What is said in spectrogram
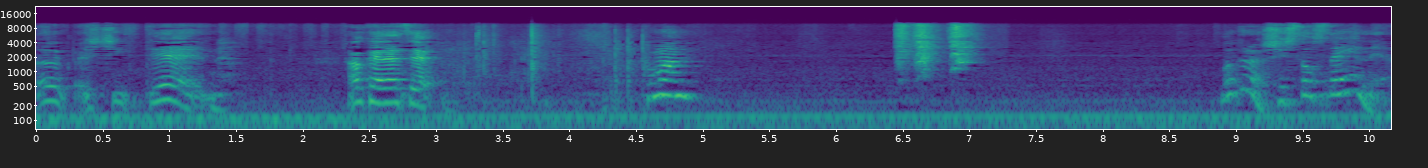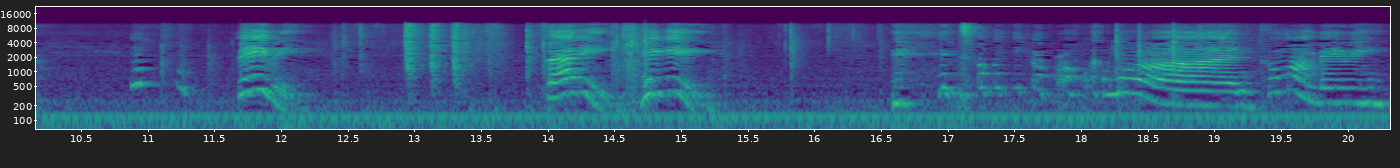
Look what she did. Okay, that's it. Come on. Look at her. She's still staying there. Fatty, Piggy. Come on. Come on, baby.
